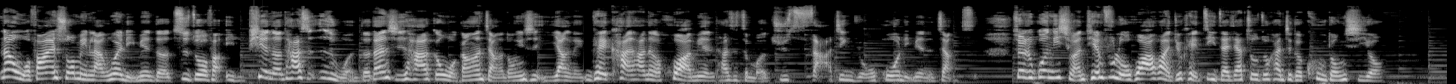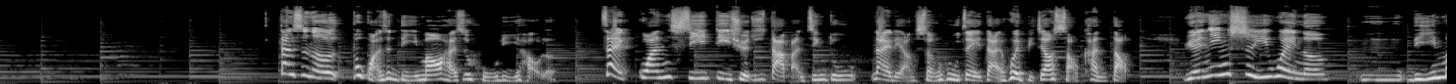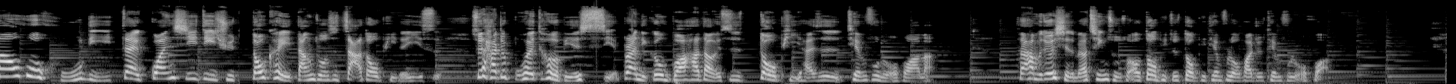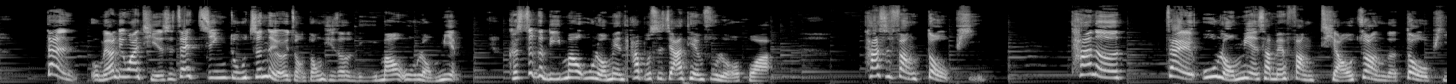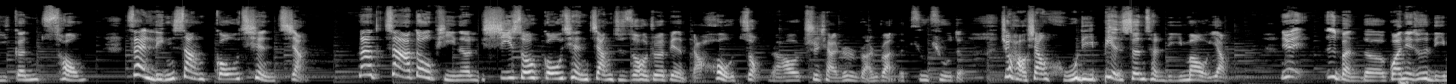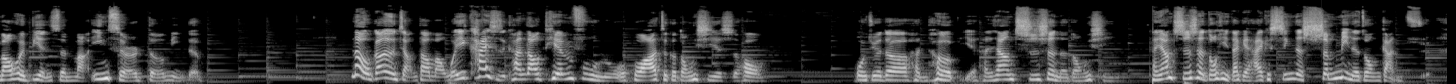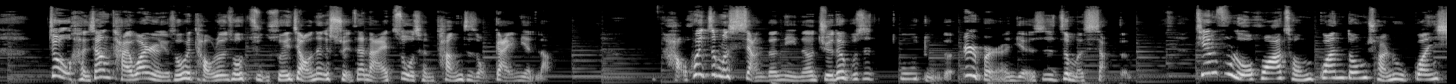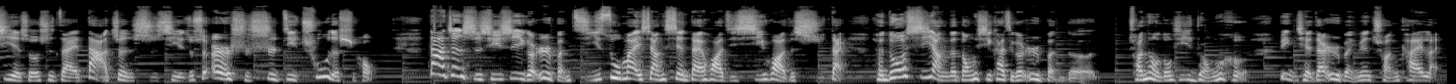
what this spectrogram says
那我放在说明栏位里面的制作方影片呢，它是日文的，但是其实它跟我刚刚讲的东西是一样的，你可以看它那个画面，它是怎么去撒进油锅里面的这样子。所以如果你喜欢天妇罗花的话，你就可以自己在家做做看这个酷东西哦。但是呢，不管是狸猫还是狐狸，好了。在关西地区，就是大阪、京都、奈良、神户这一带，会比较少看到。原因是因为呢，嗯，狸猫或狐狸在关西地区都可以当做是炸豆皮的意思，所以它就不会特别写，不然你根本不知道它到底是豆皮还是天妇罗花嘛。所以他们就会写的比较清楚，说哦，豆皮就是豆皮，天妇罗花就是天妇罗花。但我们要另外提的是，在京都真的有一种东西叫做狸猫乌龙面，可是这个狸猫乌龙面它不是加天妇罗花，它是放豆皮，它呢。在乌龙面上面放条状的豆皮跟葱，再淋上勾芡酱。那炸豆皮呢，吸收勾芡酱汁之后，就会变得比较厚重，然后吃起来就是软软的、Q Q 的，就好像狐狸变身成狸猫一样。因为日本的观念就是狸猫会变身嘛，因此而得名的。那我刚刚有讲到嘛，我一开始看到天妇罗花这个东西的时候，我觉得很特别，很像吃剩的东西。很像吃剩的东西，带给他一个新的生命的这种感觉，就很像台湾人有时候会讨论说煮水饺那个水再拿来做成汤这种概念啦。好，会这么想的你呢，绝对不是孤独的，日本人也是这么想的。天妇罗花从关东传入关西的时候是在大正时期，也就是二十世纪初的时候。大正时期是一个日本急速迈向现代化及西化的时代，很多西洋的东西开始跟日本的。传统东西融合，并且在日本里面传开来。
